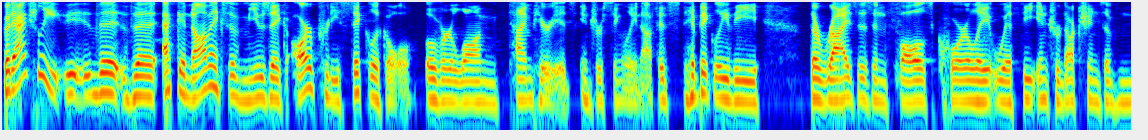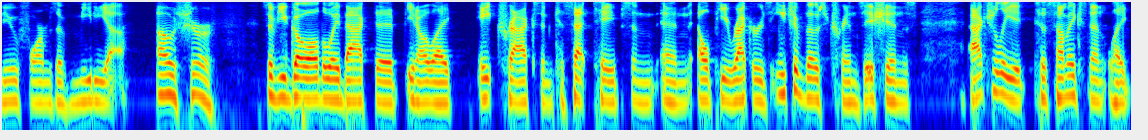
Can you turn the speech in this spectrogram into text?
but actually, the the economics of music are pretty cyclical over long time periods. Interestingly enough, it's typically the the rises and falls correlate with the introductions of new forms of media. Oh, sure. So if you go all the way back to, you know, like eight tracks and cassette tapes and and LP records, each of those transitions actually to some extent like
